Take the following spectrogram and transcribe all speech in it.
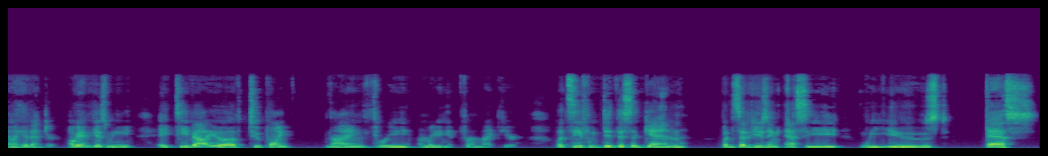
and I hit enter. Okay, and it gives me a t-value of 2.93. I'm reading it from right here. Let's see if we did this again, but instead of using SE, we used S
